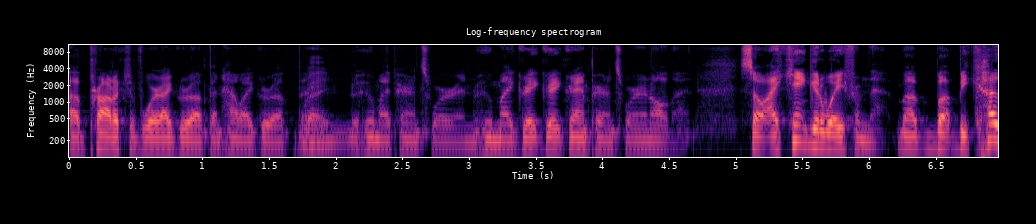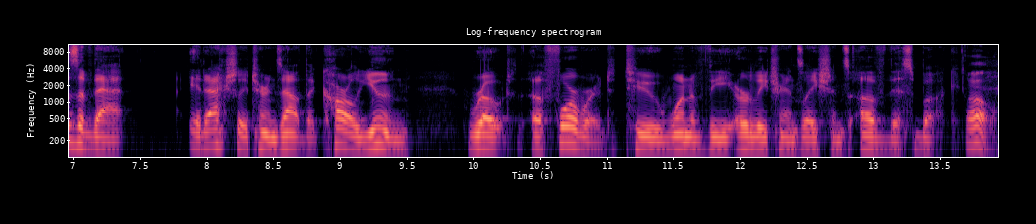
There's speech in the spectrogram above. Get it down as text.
a product of where I grew up and how I grew up and who my parents were and who my great great grandparents were and all that. So I can't get away from that. But but because of that, it actually turns out that Carl Jung wrote a foreword to one of the early translations of this book. Oh.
